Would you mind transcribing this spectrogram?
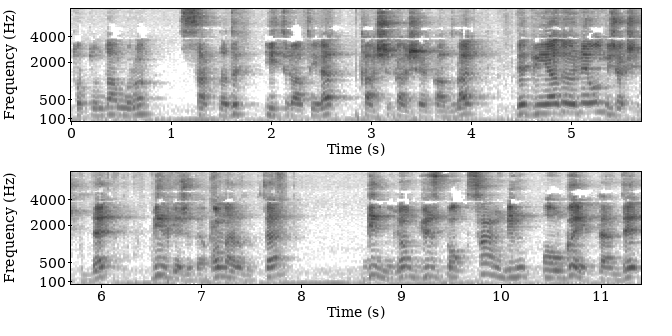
Toplumdan bunu sakladık itirafıyla karşı karşıya kaldılar. Ve dünyada örneği olmayacak şekilde bir gecede 10 Aralık'ta 1 milyon 190 bin olgu eklendi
